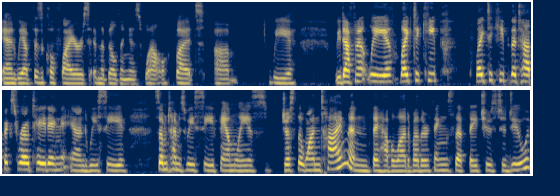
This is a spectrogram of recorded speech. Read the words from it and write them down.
and we have physical flyers in the building as well. But um, we we definitely like to keep like to keep the topics rotating, and we see sometimes we see families just the one time, and they have a lot of other things that they choose to do,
